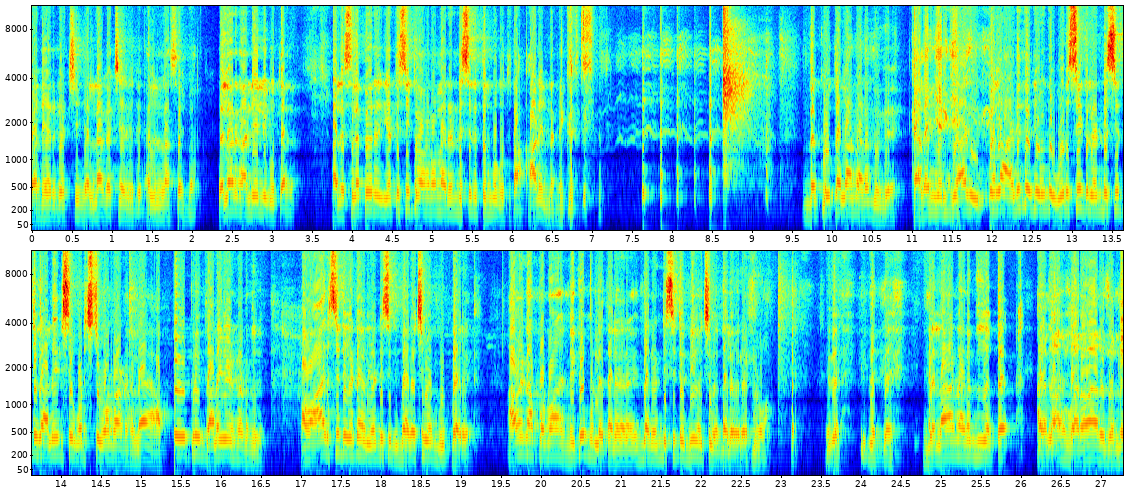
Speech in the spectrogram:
வன்னியர் கட்சி எல்லா கட்சியும் இருக்குது. எல்லாம் சைபர். எல்லாருக்கும் அள்ளி அள்ளி குத்தாரு அதுல சில பேர் எட்டு சீட் வாங்கினவங்க ரெண்டு சீட் திரும்ப குத்துட்டான். ஆள் இல்ல நிக்கிறது. இந்த கூத்தெல்லாம் நடந்தது. கலைஞருக்கு. அதாவது இப்ப எல்லாம் அடிக்கடி வந்து ஒரு சீட்டு ரெண்டு சீட்டுக்கு அலைன்ஸ் உடச்சிட்டு ஓடுறானுங்கல்ல அப்ப எப்படி இந்த தலைகீழ் நடந்தது? அவன் ஆறு சீட்டு கட்ட ஒரு எட்டு சீட்டு தான் வச்சு வந்து கொடுப்பாரு அவன் என்ன பண்ணுவான்? நிக்க முடியல தலைவர் இந்த ரெண்டு சீட்டை நீ வச்சு தலைவர்னுவான் இது இது- இதெல்லாம் நடந்தது அப்ப. அதெல்லாம் வரலாறு சொல்ல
